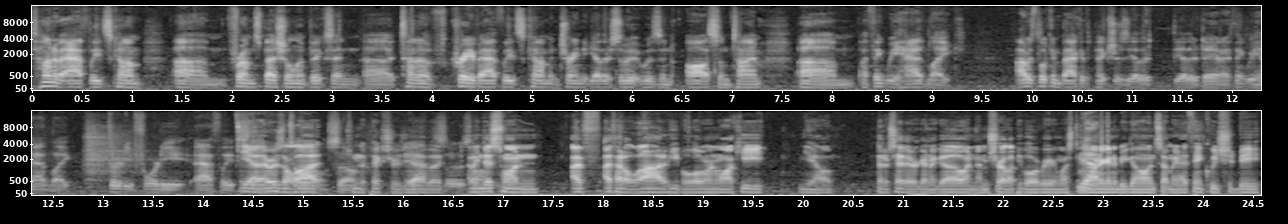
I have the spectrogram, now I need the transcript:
ton of athletes come um, from Special Olympics and uh, a ton of Krave athletes come and train together. So it was an awesome time. Um, I think we had like, I was looking back at the pictures the other the other day, and I think we had like 30, 40 athletes. Yeah, there was a total, lot so. from the pictures. yeah, Yeah, but so I mean, this one, I've I've had a lot of people over in Waukee, you know, that have said they were going to go, and I'm sure a lot of people over here in West Des Moines Yeah. are going to be going. So I mean, I think we should be.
